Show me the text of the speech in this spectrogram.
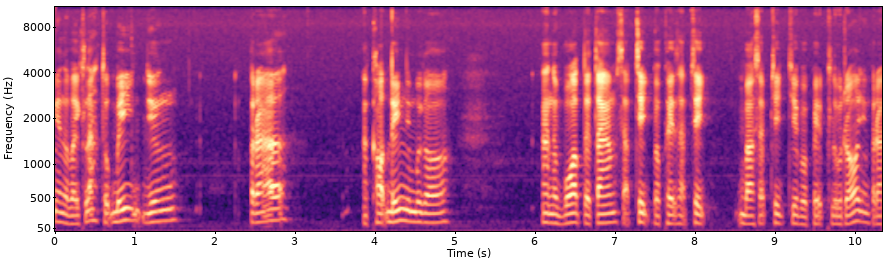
មានអ្វីខ្លះ to be យើងប្រើ according មួយក៏ អនុវត្តទៅតាម subject ប្រភេទ subject បើ subject ជាប្រភេទ plural យើងប្រើ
